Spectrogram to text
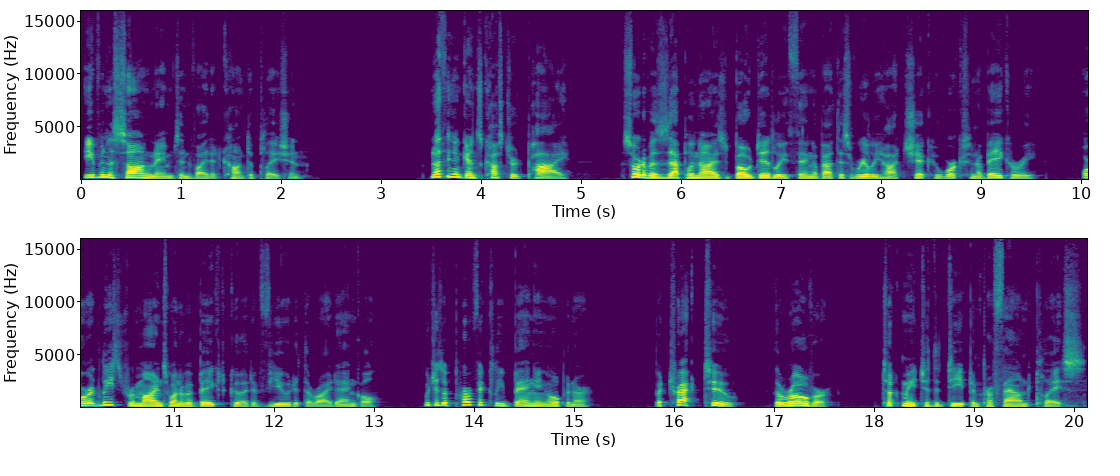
even the song names invited contemplation. Nothing against custard pie, sort of a Zeppelinized Bo Diddley thing about this really hot chick who works in a bakery, or at least reminds one of a baked good if viewed at the right angle, which is a perfectly banging opener. But track two, The Rover, took me to the deep and profound place.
